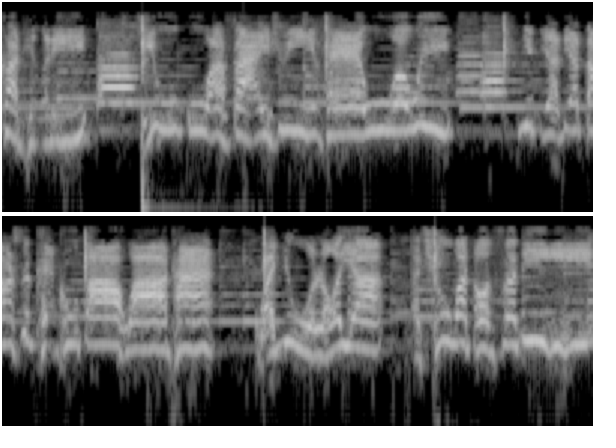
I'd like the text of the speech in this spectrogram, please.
客厅里酒过三巡才无味，你爹爹当时开口把话谈，我舅老爷请我到此地，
